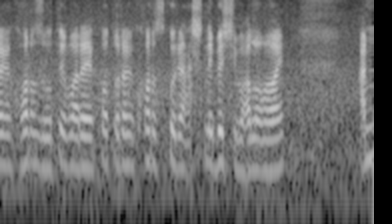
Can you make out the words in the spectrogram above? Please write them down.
টাকা খরচ হতে পারে, কত টাকা খরচ করে আসলে বেশি ভালো হয়? আমি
